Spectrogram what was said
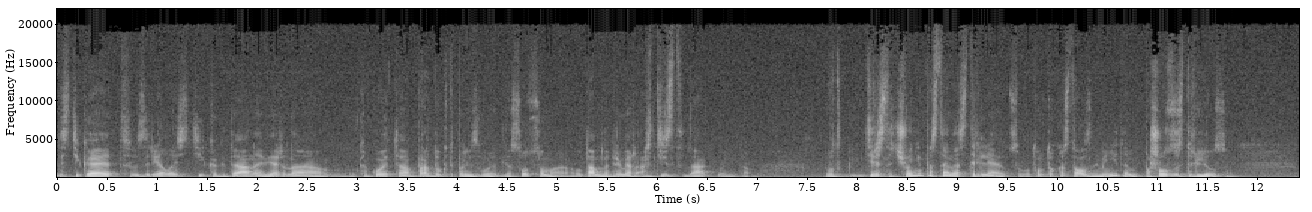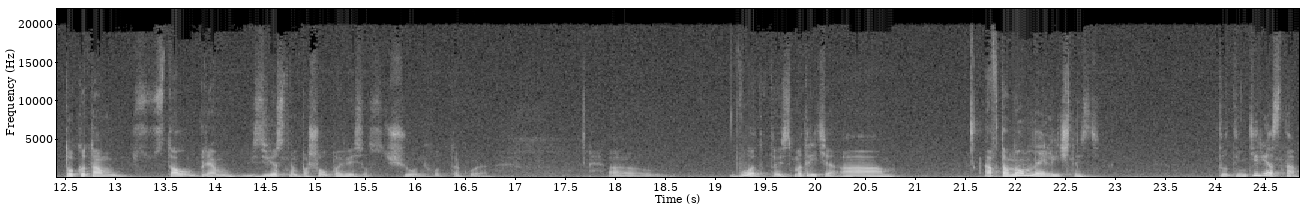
достигает зрелости, когда, наверное, какой-то продукт производит для социума. Ну, там, например, артист, да, там. Вот интересно, чего они постоянно стреляются? Вот он только стал знаменитым, пошел застрелился. Только там стал прям известным, пошел повесился. Чего у них вот такое? А, вот, то есть смотрите, а, автономная личность. Тут интересно,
